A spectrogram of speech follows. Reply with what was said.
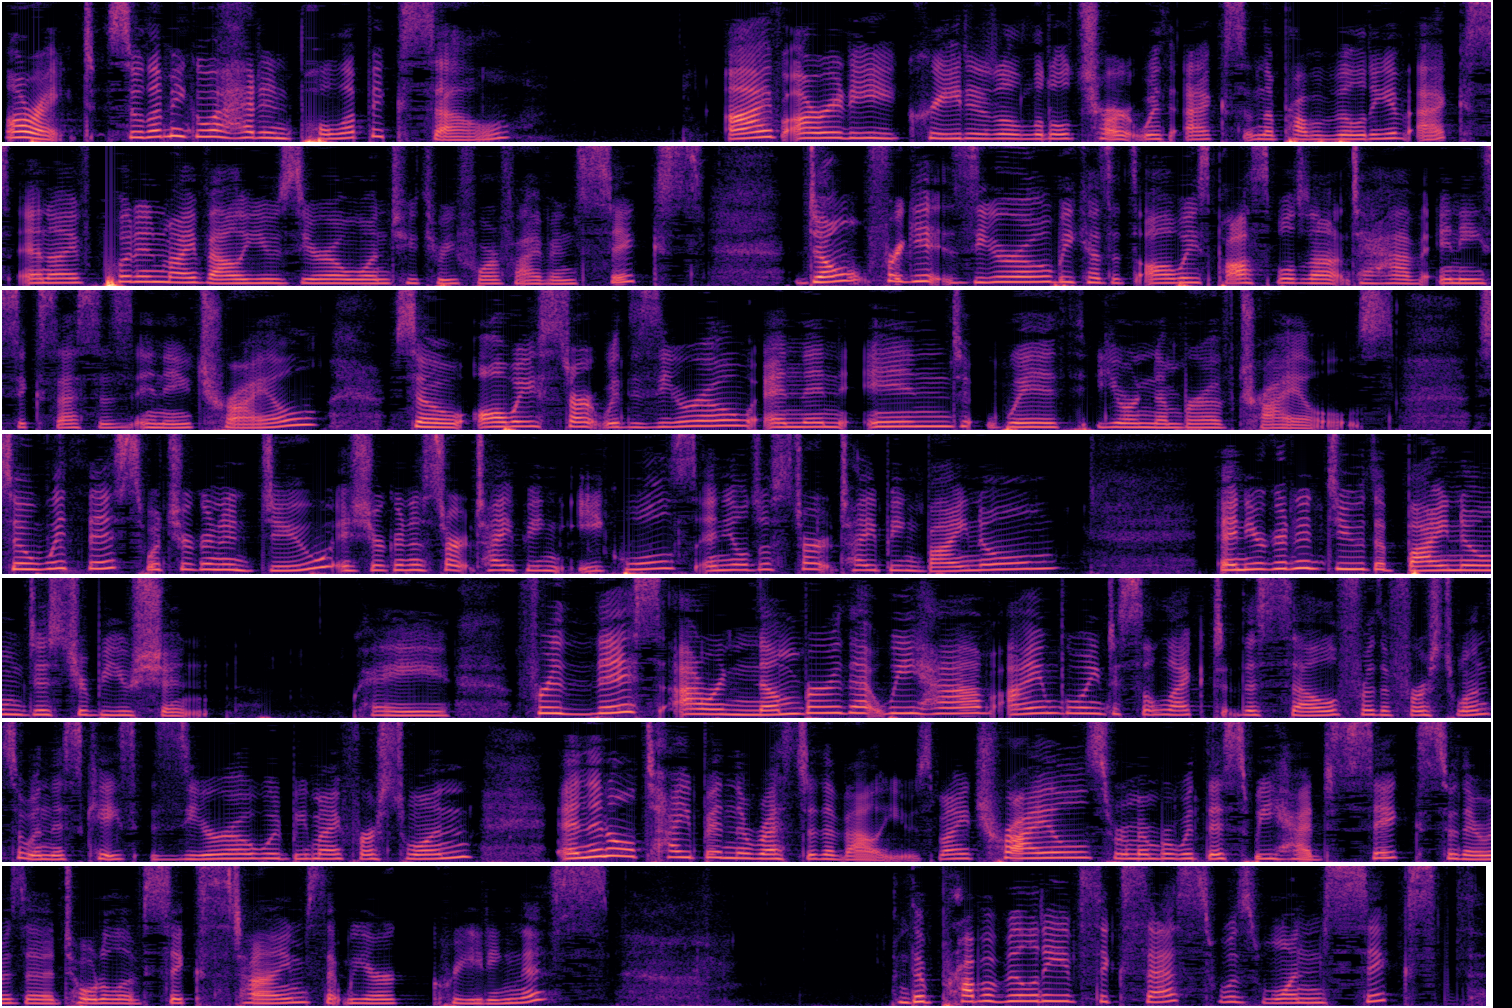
All right, so let me go ahead and pull up Excel. I've already created a little chart with x and the probability of x, and I've put in my values 0, 1, 2, 3, 4, 5, and 6. Don't forget 0 because it's always possible not to have any successes in a trial. So always start with 0 and then end with your number of trials. So with this, what you're going to do is you're going to start typing equals, and you'll just start typing binom, and you're going to do the binom distribution. Okay, for this, our number that we have, I am going to select the cell for the first one. So in this case, zero would be my first one. And then I'll type in the rest of the values. My trials, remember with this, we had six. So there was a total of six times that we are creating this. The probability of success was one sixth.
